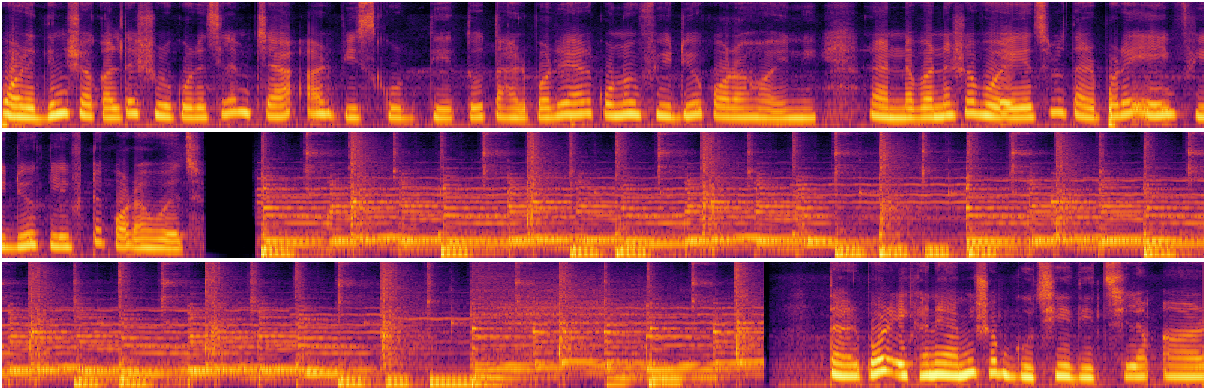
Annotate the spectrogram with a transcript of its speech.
পরের দিন সকালটা শুরু করেছিলাম চা আর বিস্কুট দিয়ে। তো তারপরে আর কোনো ভিডিও করা হয়নি। রান্নাবান্না সব হয়ে গেছিল, তারপরে এই ভিডিও ক্লিপটা করা হয়েছে। তারপর এখানে আমি সব গুছিয়ে দিচ্ছিলাম আর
